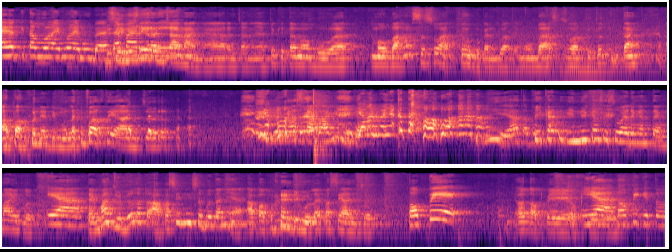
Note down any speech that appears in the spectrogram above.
ayo kita mulai-mulai mau bahas Di sini apa hari sih ini. rencananya, rencananya tuh kita mau buat mau bahas sesuatu, bukan buat yang mau bahas sesuatu tuh tentang apa pun yang dimulai pasti hancur. Ya kayak sekarang ini kan. Jangan banyak ketawa. Iya, tapi kan ini kan sesuai dengan tema gitu loh. Iya. Tema judul atau apa sih ini sebutannya? Apa pun yang dimulai pasti hancur. Topik. Oh topik, oke. Iya, topik itu.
